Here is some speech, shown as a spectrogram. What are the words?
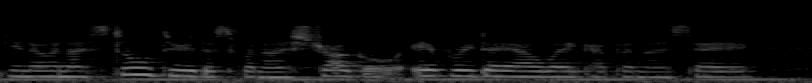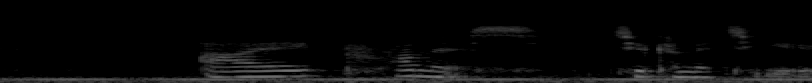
you know, and I still do this when I struggle. Every day I wake up and I say, I promise to commit to you.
